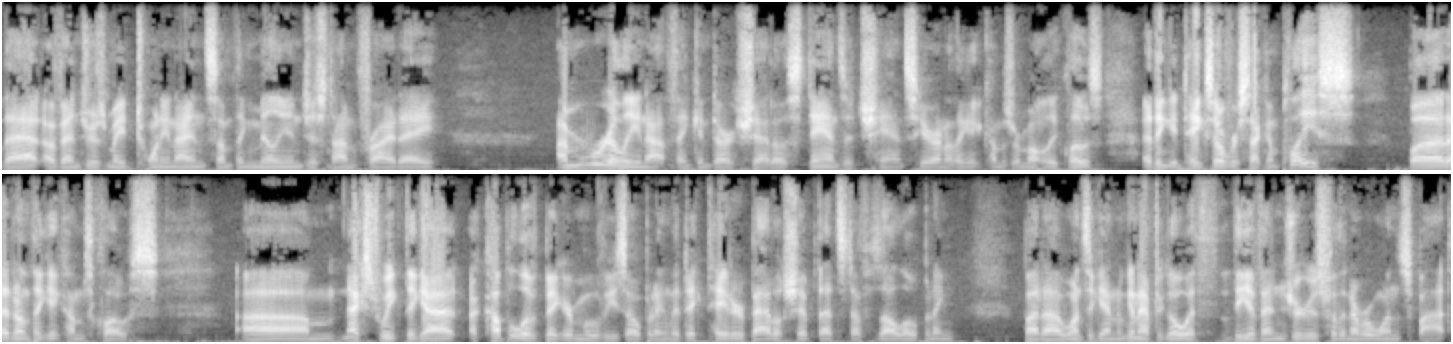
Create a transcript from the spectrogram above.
that Avengers made 29 something million just on Friday. I'm really not thinking Dark Shadow stands a chance here. I don't think it comes remotely close. I think it takes over second place, but I don't think it comes close. Um, next week they got a couple of bigger movies opening. The Dictator, Battleship, that stuff is all opening. But uh, once again, I'm going to have to go with The Avengers for the number one spot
